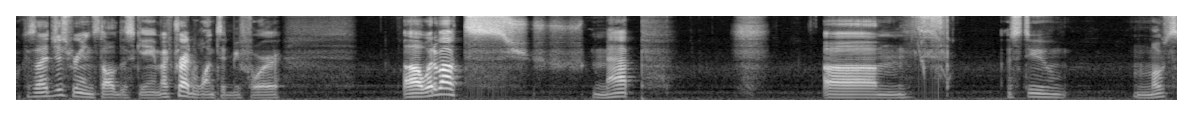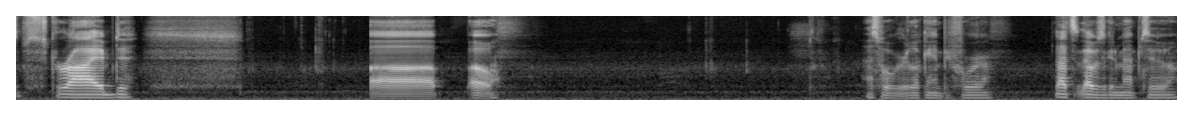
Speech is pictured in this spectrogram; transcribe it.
because I just reinstalled this game. I've tried Wanted before. Uh, what about map? Um, let's do most subscribed. Uh, oh. That's what we were looking at before. That's that was a good map too.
